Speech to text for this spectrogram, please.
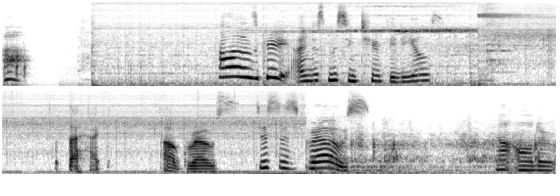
Oh, that's great. I'm just missing two videos. What the heck? Oh, gross. This is gross. Not all the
